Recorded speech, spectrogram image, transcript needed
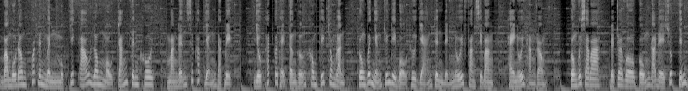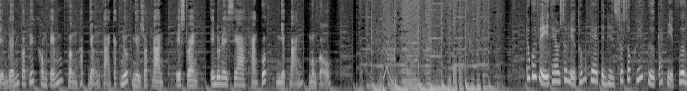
và mùa đông khoác lên mình một chiếc áo lông màu trắng tinh khôi mang đến sức hấp dẫn đặc biệt. Du khách có thể tận hưởng không khí trong lành cùng với những chuyến đi bộ thư giãn trên đỉnh núi Phan Xi Băng hay núi Hàm Rồng. Cùng với Sapa, The Travel cũng đã đề xuất 9 điểm đến có tuyết không kém phần hấp dẫn tại các nước như Jordan, Israel, Indonesia, Hàn Quốc, Nhật Bản, Mông Cổ. Thưa quý vị, theo số liệu thống kê tình hình sốt xuất huyết từ các địa phương,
